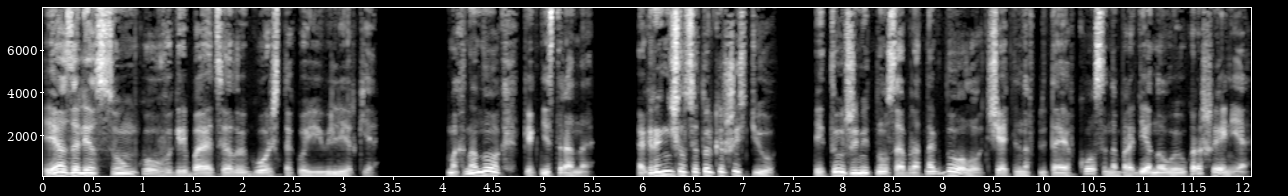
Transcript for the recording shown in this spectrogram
Я залез в сумку, выгребая целую горсть такой ювелирки. Махноног, как ни странно, ограничился только шестью и тут же метнулся обратно к долу, тщательно вплетая в косы на бороде новые украшения.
